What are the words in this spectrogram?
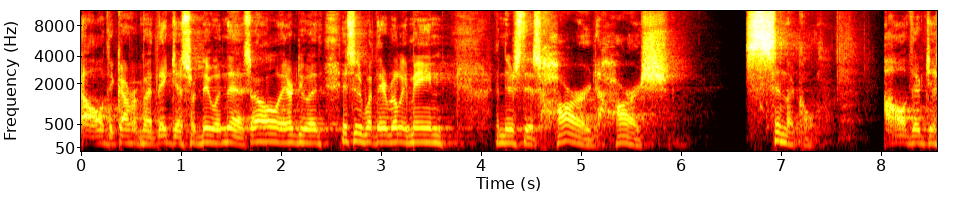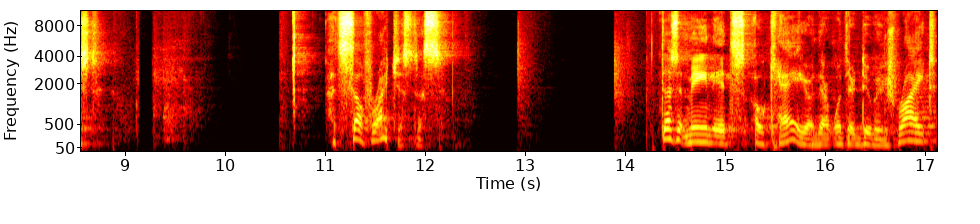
Oh, the government, they just are doing this. Oh, they're doing, this is what they really mean. And there's this hard, harsh, cynical. Oh, they're just, that's self righteousness. Doesn't mean it's okay or that what they're doing is right.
